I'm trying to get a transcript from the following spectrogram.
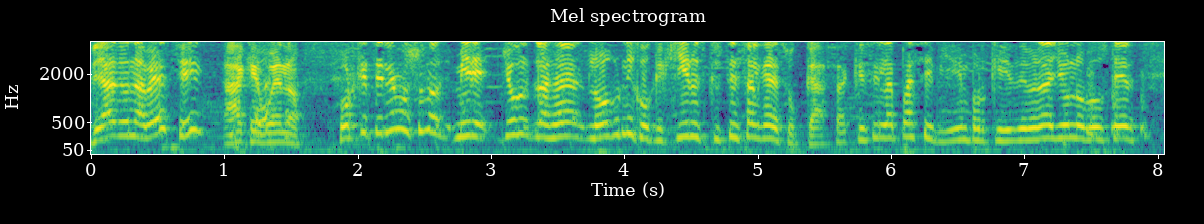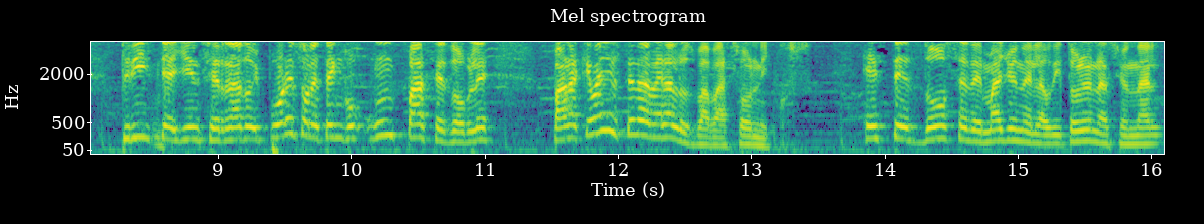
¿Ya de una vez? Sí. Ah, qué bueno. Porque tenemos uno. Mire, yo la verdad, lo único que quiero es que usted salga de su casa, que se la pase bien, porque de verdad yo lo veo a usted triste allí encerrado y por eso le tengo un pase doble para que vaya usted a ver a los babasónicos. Este 12 de mayo en el Auditorio Nacional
